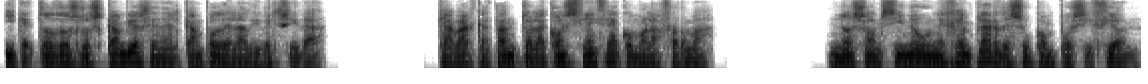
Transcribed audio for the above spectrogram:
Y que todos los cambios en el campo de la diversidad, que abarca tanto la conciencia como la forma, no son sino un ejemplar de su composición.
